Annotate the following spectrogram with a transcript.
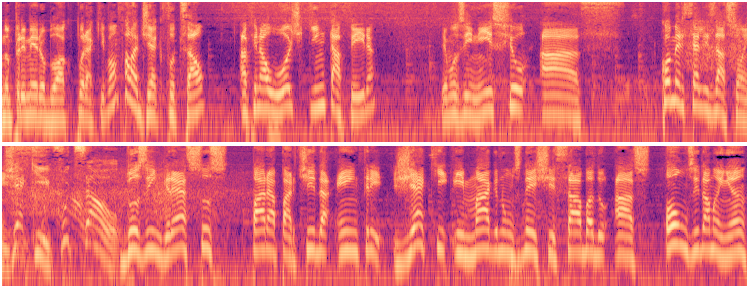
no primeiro bloco por aqui. Vamos falar de Jack Futsal. Afinal, hoje, quinta-feira, temos início às comercializações. Jack Futsal. Dos ingressos para a partida entre Jack e Magnums neste sábado às 11 da manhã.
